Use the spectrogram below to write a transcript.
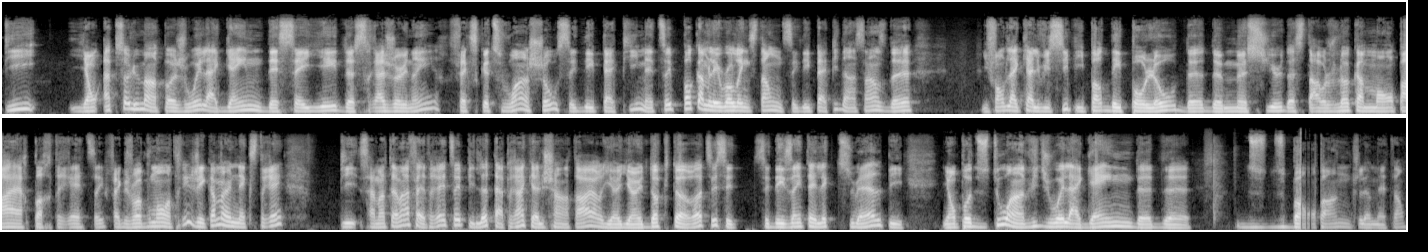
puis ils ont absolument pas joué la game d'essayer de se rajeunir. Fait que ce que tu vois en show, c'est des papis, mais tu sais, pas comme les Rolling Stones, c'est des papis dans le sens de ils font de la calvitie puis ils portent des polos de, de monsieur de cet âge-là comme mon père porterait, tu sais. Fait que je vais vous montrer, j'ai comme un extrait puis ça m'a tellement fait rire, tu sais. Puis là, tu apprends que le chanteur, il y a, il a un doctorat, c'est- des intellectuels, puis ils n'ont pas du tout envie de jouer la game de, de- du, bon punk, là, mettons.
